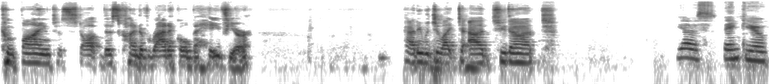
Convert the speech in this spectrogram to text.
confined to stop this kind of radical behavior. Patty, would you like to add to that? Yes, thank you.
